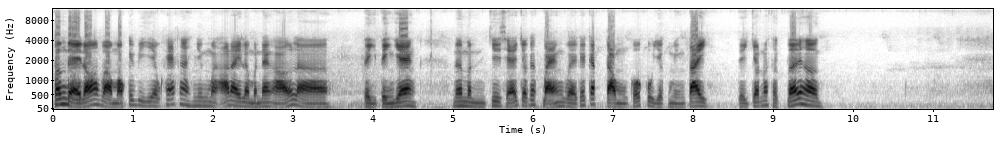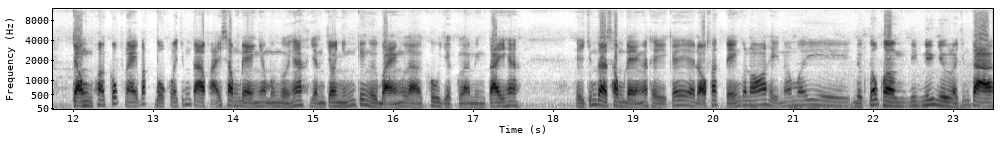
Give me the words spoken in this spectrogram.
vấn đề đó vào một cái video khác ha. Nhưng mà ở đây là mình đang ở là Tì, tiền giang. Nên mình chia sẻ cho các bạn về cái cách trồng của khu vực miền tây thì cho nó thực tế hơn. Trồng hoa cúc này bắt buộc là chúng ta phải xong đèn nha mọi người ha dành cho những cái người bạn là khu vực là miền tây ha. Thì chúng ta xong đèn thì cái độ phát triển của nó thì nó mới được tốt hơn. Nếu như là chúng ta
